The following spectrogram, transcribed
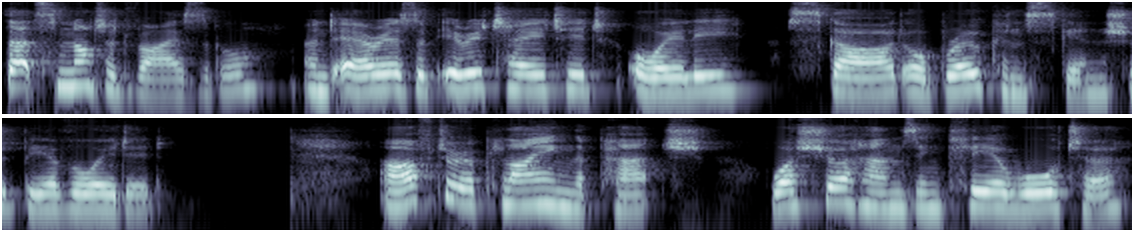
That's not advisable, and areas of irritated, oily, scarred, or broken skin should be avoided. After applying the patch, wash your hands in clear water,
